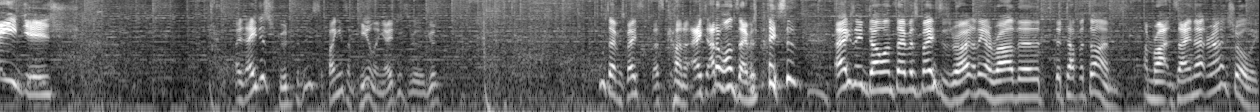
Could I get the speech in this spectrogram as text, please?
Aegis. Is Aegis good for this? If I can get some healing, Aegis is really good. Ooh, safer space. That's kind of. I don't want safer spaces. I actually don't want safer spaces, right? I think I'd rather the, tougher times. I'm right in saying that, right? Surely.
